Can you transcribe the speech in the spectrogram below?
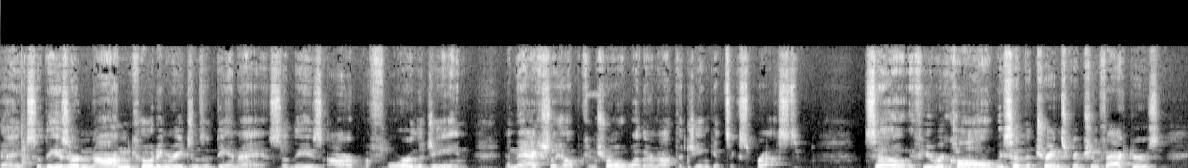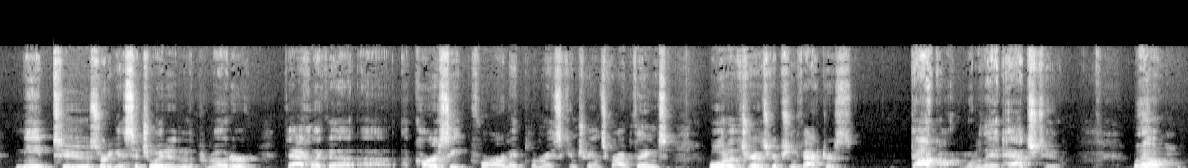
Okay, so these are non coding regions of DNA. So these are before the gene, and they actually help control whether or not the gene gets expressed. So if you recall, we said that transcription factors need to sort of get situated in the promoter to act like a, a, a, car seat before RNA polymerase can transcribe things. Well, what do the transcription factors dock on? What are they attached to? Well,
